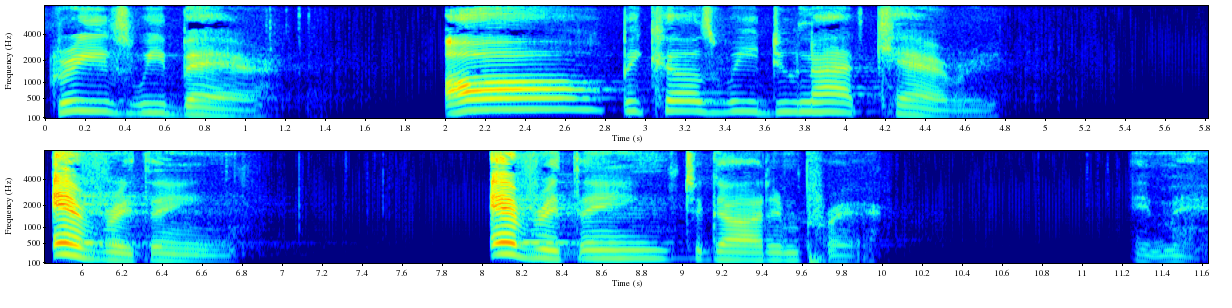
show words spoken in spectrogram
griefs we bear, all because we do not carry everything, everything to God in prayer. Amen.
